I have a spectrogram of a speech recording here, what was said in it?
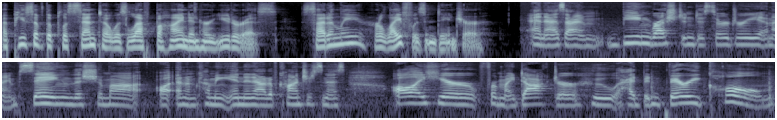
a piece of the placenta was left behind in her uterus. Suddenly, her life was in danger. And as I'm being rushed into surgery and I'm saying the Shema uh, and I'm coming in and out of consciousness, all I hear from my doctor, who had been very calm,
